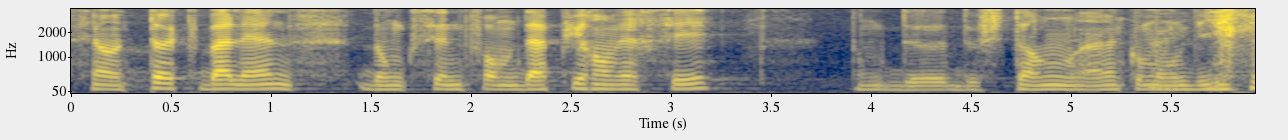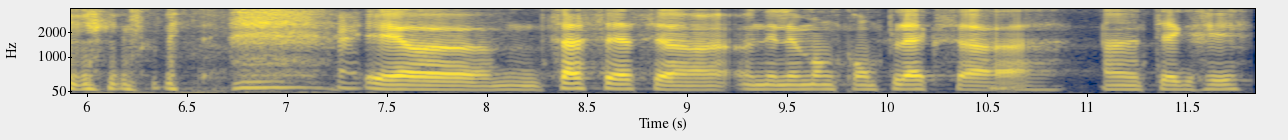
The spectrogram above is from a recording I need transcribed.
c'est un tuck balance. Donc, c'est une forme d'appui renversé, donc de, de hein, comme on dit. Et euh, ça, c'est un, un élément complexe à, à intégrer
